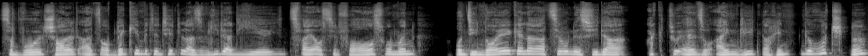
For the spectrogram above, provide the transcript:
sowohl Charlotte als auch Becky mit dem Titel, also wieder die zwei aus den Four Horsewomen. Und die neue Generation ist wieder aktuell so ein Glied nach hinten gerutscht, ne?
